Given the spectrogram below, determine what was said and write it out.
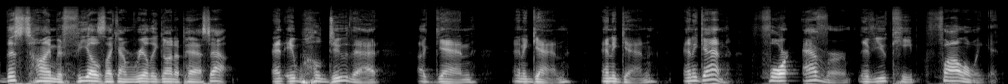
this time it feels like I'm really going to pass out. And it will do that again and again and again and again forever if you keep following it.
